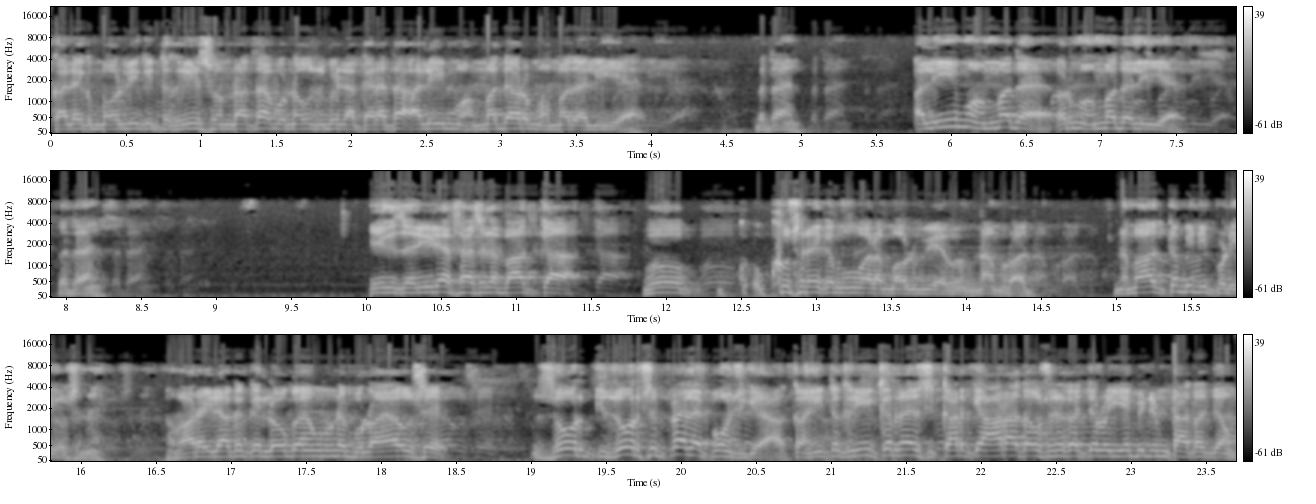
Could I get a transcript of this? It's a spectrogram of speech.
کل ایک مولوی کی تقریر سن رہا تھا، وہ نوز باللہ کہہ رہا تھا، علی محمد ہے اور محمد علی ہے۔ بتائیں۔ علی محمد ہے اور محمد علی ہے۔ بتائیں۔ ایک زریلا فیصل آباد کا وہ خسرے کے منہ والا مولوی ہے، نامراد۔ نماز کبھی نہیں پڑھی اس نے۔ ہمارے علاقے کے لوگ ہیں، انہوں نے بلایا اسے۔ زور زور سے پہلے پہنچ گیا۔ کہیں تقریر کرنے سے کر کے آ رہا تھا، اس نے کہا چلو یہ بھی نمٹاتا جاؤں۔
